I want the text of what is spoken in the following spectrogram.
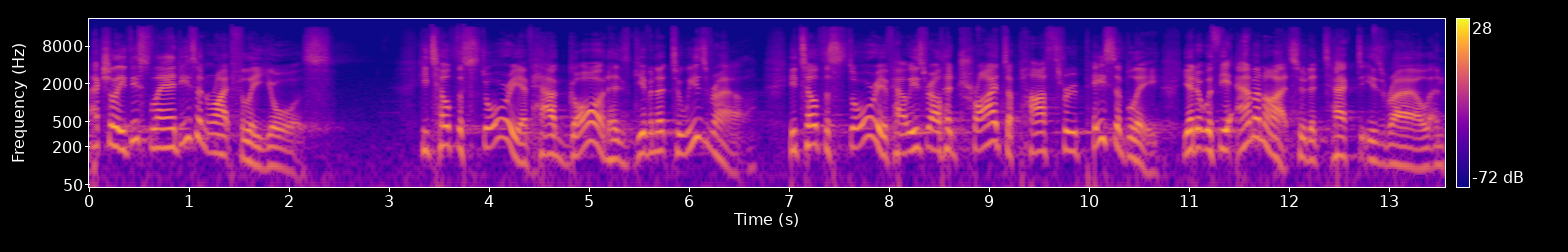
actually, this land isn't rightfully yours. He tells the story of how God has given it to Israel. He tells the story of how Israel had tried to pass through peaceably, yet it was the Ammonites who'd attacked Israel and,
